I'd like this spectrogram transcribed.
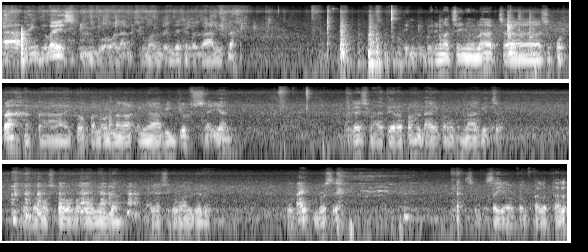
Ah, thank you guys. Wala na si Commander guys. Nagagalit na. Thank you very much sa inyong lahat sa suporta. At ah, ito, panood ng aking ah, videos. Ayan. Guys, matira pa. Ang dahil pang nuggets. Oh. Bangos pa ba kami dyan. Ayan si Commander. Ay. Bros. Sumasayaw pang talatala.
